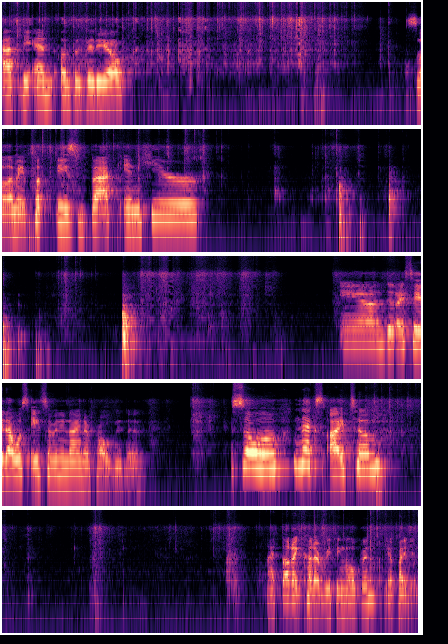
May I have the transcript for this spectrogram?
at the end of the video so let me put these back in here And did I say that was 8.79? I probably did. So next item. I thought I cut everything open. Yep, I did.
